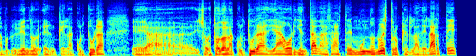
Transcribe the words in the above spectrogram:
Estamos viviendo en que la cultura, eh, y sobre todo la cultura ya orientada a este mundo nuestro, que es la del arte,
